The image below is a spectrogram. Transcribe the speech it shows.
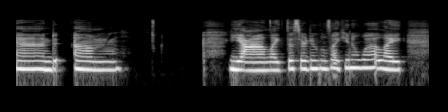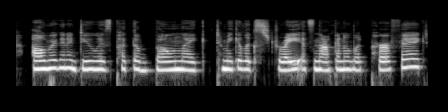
and, um yeah, like, the surgeon was like, "You know what? Like, all we're gonna do is put the bone, like to make it look straight, it's not gonna look perfect."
